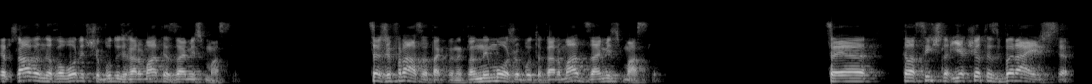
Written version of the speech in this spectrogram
Держави не говорять, що будуть гармати замість масла. Це ж фраза так виникла. Не може бути гармат замість масла. Це класично. Якщо ти збираєшся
